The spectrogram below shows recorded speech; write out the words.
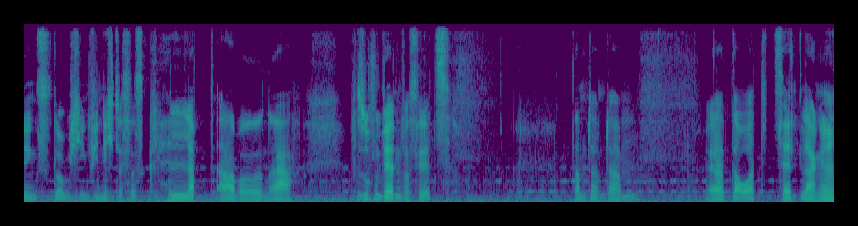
Allerdings glaube ich irgendwie nicht, dass das klappt, aber naja. Versuchen werden wir es jetzt. Dam, dam, dam. Ja, dauert dezent lange.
